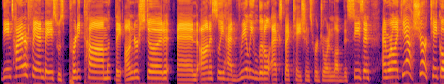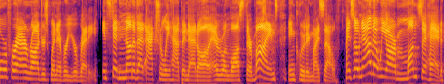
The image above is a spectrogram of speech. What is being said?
the entire fan base was pretty calm. They understood and honestly had really little expectations for Jordan Love this season. And we're like, yeah, sure, take over for Aaron Rodgers whenever you're ready. Instead, none of that actually happened at all. Everyone lost their minds, including myself. And so now that we are months ahead,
